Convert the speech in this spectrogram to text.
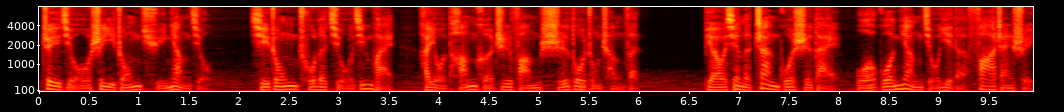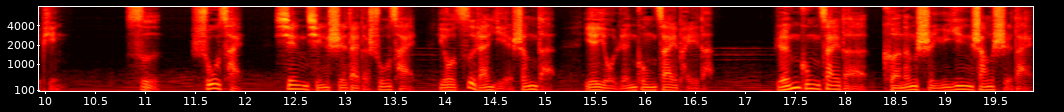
这酒是一种曲酿酒，其中除了酒精外，还有糖和脂肪十多种成分，表现了战国时代我国酿酒业的发展水平。四、蔬菜。先秦时代的蔬菜有自然野生的，也有人工栽培的。人工栽的可能始于殷商时代，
